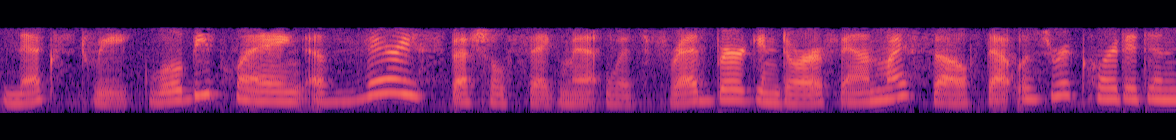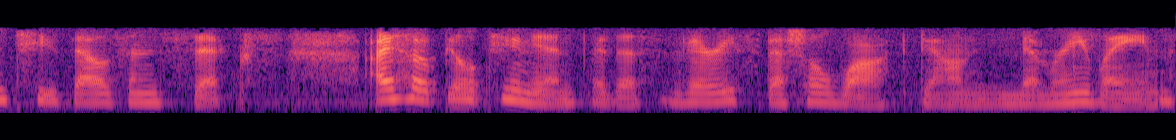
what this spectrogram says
next week we'll be playing a very special segment with Fred Bergendorf and myself that was recorded in 2006. I hope you'll tune in for this very special walk down memory lane.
